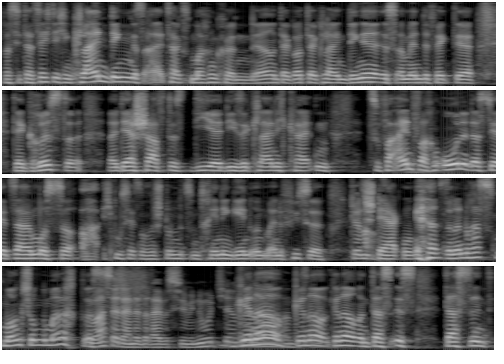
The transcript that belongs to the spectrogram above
was sie tatsächlich in kleinen Dingen des Alltags machen können. Ja, und der Gott der kleinen Dinge ist am Endeffekt der, der größte, weil der schafft es dir, diese Kleinigkeiten zu vereinfachen, ohne dass du jetzt sagen musst, so, oh, ich muss jetzt noch eine Stunde zum Training gehen und meine Füße genau. stärken, ja, sondern du hast es morgens schon gemacht. Du, du hast ja deine drei bis vier Minuten. Genau, genau, zack. genau. Und das ist, das sind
